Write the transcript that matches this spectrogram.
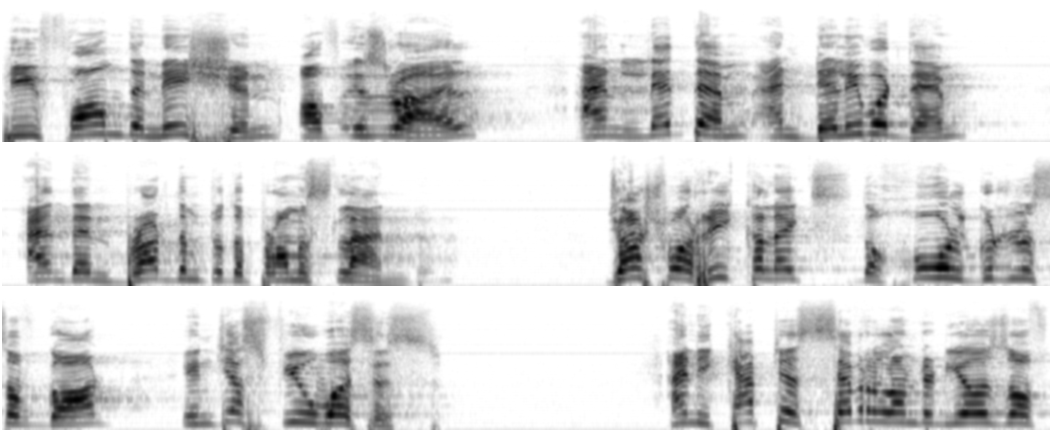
he formed the nation of Israel and led them and delivered them and then brought them to the promised land. Joshua recollects the whole goodness of God in just few verses. And he captures several hundred years of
